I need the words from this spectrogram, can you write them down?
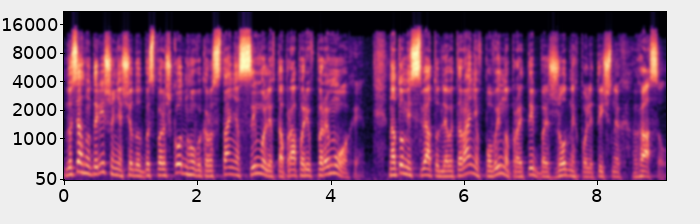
Досягнути рішення щодо безперешкодного використання символів та прапорів перемоги. Натомість свято для ветеранів повинно пройти без жодних політичних гасел.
